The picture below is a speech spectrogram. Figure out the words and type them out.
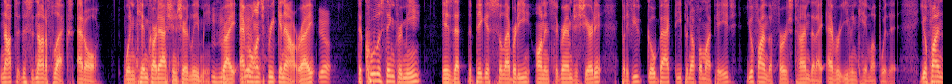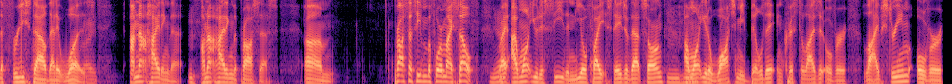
not to, this is not a flex at all. When Kim Kardashian shared leave me, Mhm. right? Yeah. Everyone's freaking out, right? Yeah. The coolest thing for me is that the biggest celebrity on Instagram just shared it. But if you go back deep enough on my page, you'll find the first time that I ever even came up with it. You'll find the freestyle that it was. Mm-hmm. Right. I'm not hiding that. Mhm. I'm not hiding the process. Um, process even before myself, Yeah. right? I want you to see the neophyte stage of that song. I Mhm. want you to watch me build it and crystallize it over live stream, over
